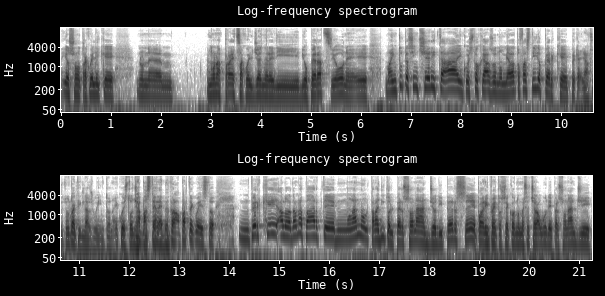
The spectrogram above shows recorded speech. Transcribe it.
Io sono tra quelli che non, ehm, non apprezza quel genere di, di operazione, e, ma in tutta sincerità in questo caso non mi ha dato fastidio perché, perché innanzitutto è Tilda Swinton e questo già basterebbe, però a parte questo, mm, perché allora da una parte mm, non hanno tradito il personaggio di per sé, poi ripeto, secondo me se c'era uno dei personaggi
